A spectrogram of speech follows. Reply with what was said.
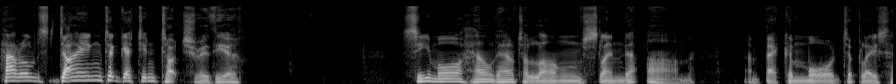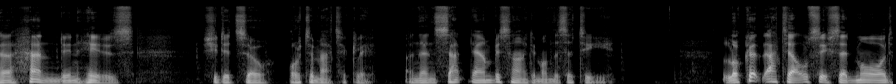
Harold's dying to get in touch with you. Seymour held out a long, slender arm and beckoned Maud to place her hand in his. She did so automatically, and then sat down beside him on the settee. Look at that, Elsie, said Maud,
